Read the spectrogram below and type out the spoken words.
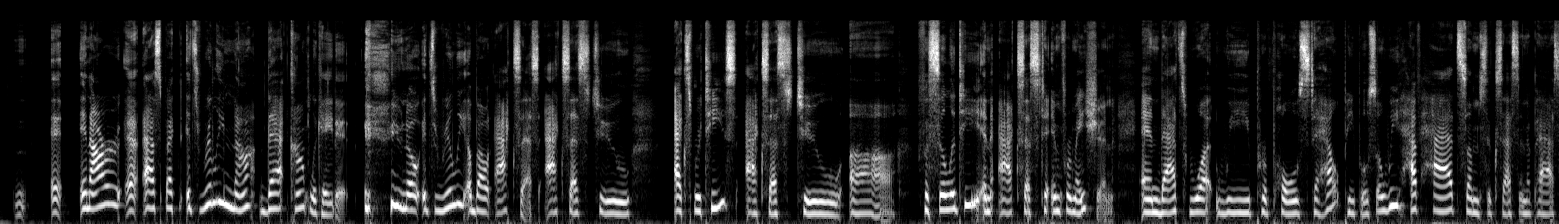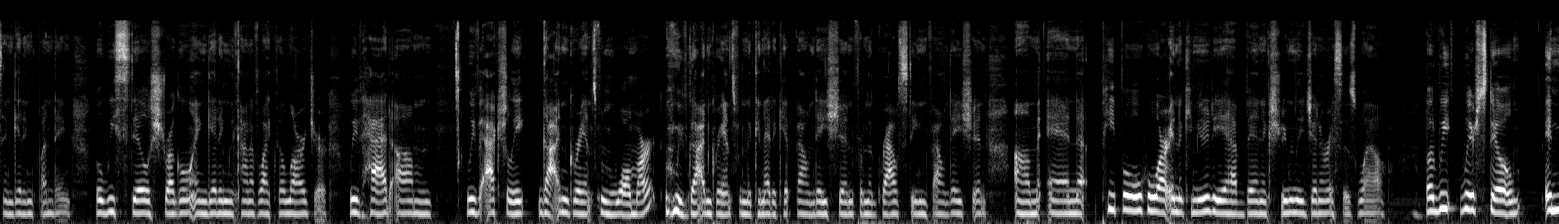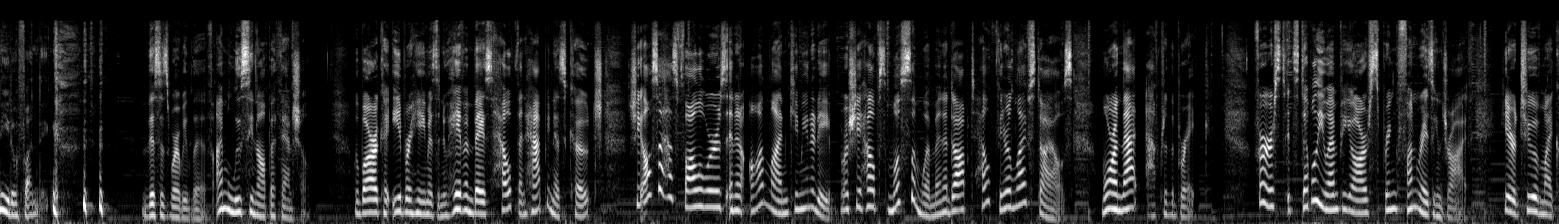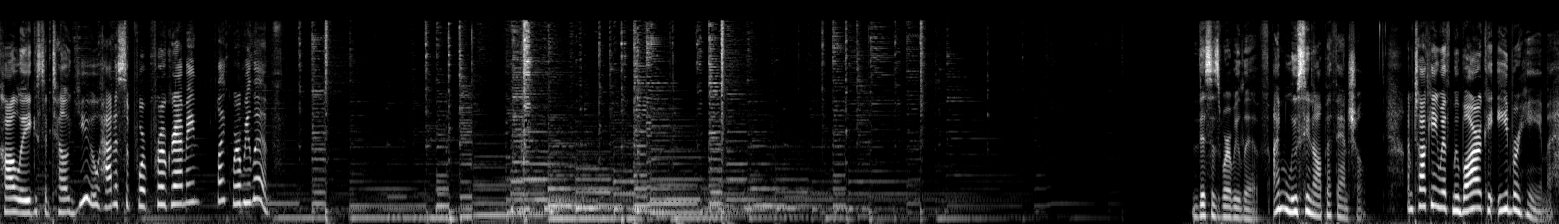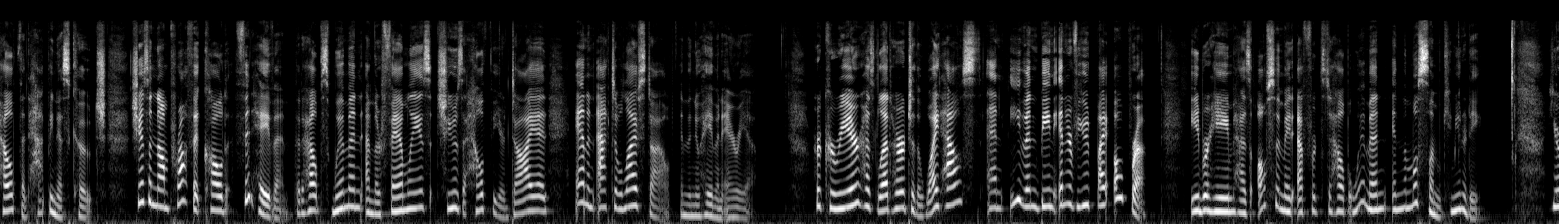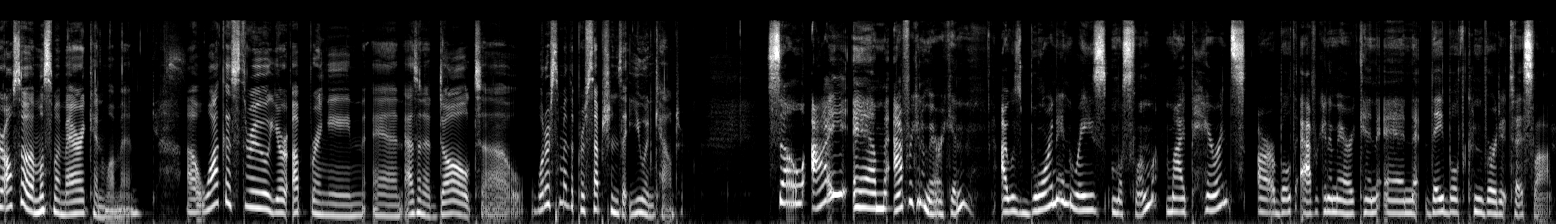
in our aspect, it's really not that complicated. you know, it's really about access, access to expertise, access to uh, facility, and access to information. And that's what we propose to help people. So we have had some success in the past in getting funding, but we still struggle in getting the kind of like the larger. We've had, um, we've actually gotten grants from Walmart. We've gotten grants from the Connecticut Foundation, from the Graustein Foundation. Um, and people who are in the community have been extremely generous as well but we, we're still in need of funding. this is where we live. I'm Lucy Nalpathanchil. Mubaraka Ibrahim is a New Haven based health and happiness coach. She also has followers in an online community where she helps Muslim women adopt healthier lifestyles. More on that after the break. First, it's WNPR's Spring Fundraising Drive. Here are two of my colleagues to tell you how to support programming like where we live. This is Where We Live. I'm Lucy Nalpathanchil. I'm talking with Mubaraka Ibrahim, a health and happiness coach. She has a nonprofit called Fit Haven that helps women and their families choose a healthier diet and an active lifestyle in the New Haven area. Her career has led her to the White House and even being interviewed by Oprah. Ibrahim has also made efforts to help women in the Muslim community. You're also a Muslim American woman. Uh, walk us through your upbringing and as an adult, uh, what are some of the perceptions that you encounter? So, I am African American. I was born and raised Muslim. My parents are both African American and they both converted to Islam.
